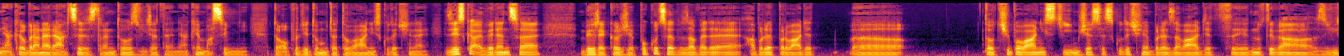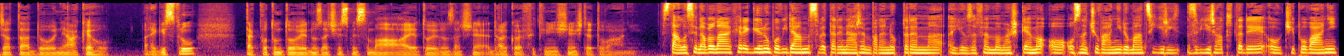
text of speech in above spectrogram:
nějaké obrané reakce ze strany toho zvířete, nějaké masivní. To oproti tomu tetování skutečně ne. Z evidence bych řekl, že pokud se zavede a bude provádět uh, to čipování s tím, že se skutečně bude zavádět jednotlivá zvířata do nějakého registru, tak potom to jednoznačně smysl má a je to jednoznačně daleko efektivnější než tetování. Stále si na vlnách regionu povídám s veterinářem panem doktorem Josefem Maškem o označování domácích zvířat, tedy o čipování.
